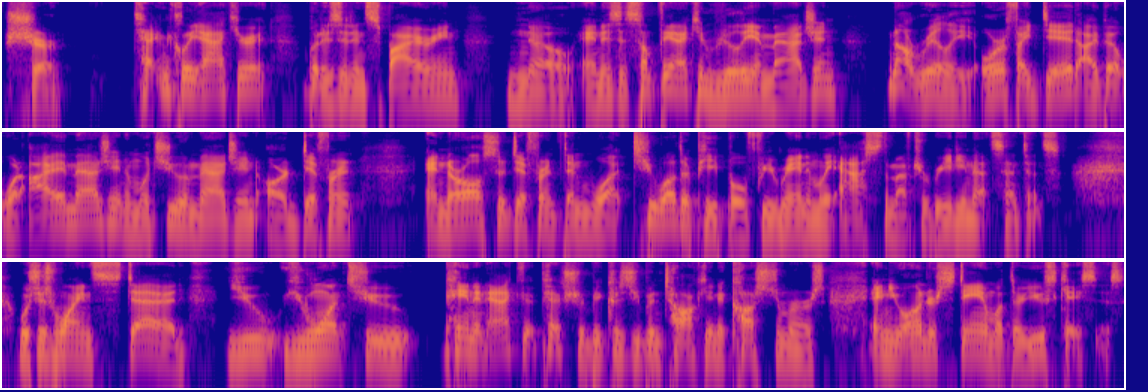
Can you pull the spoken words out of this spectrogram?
Sure, technically accurate, but is it inspiring? No. And is it something I can really imagine? Not really. Or if I did, I bet what I imagine and what you imagine are different. And they're also different than what two other people, if we randomly ask them after reading that sentence. Which is why instead you you want to paint an accurate picture because you've been talking to customers and you understand what their use case is.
